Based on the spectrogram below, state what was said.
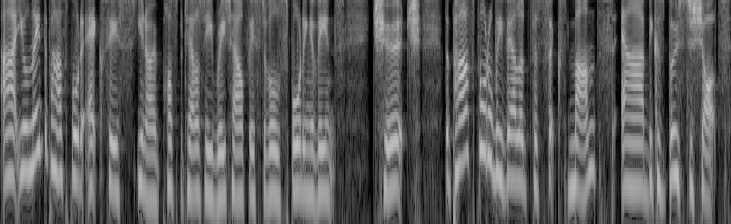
Uh, you'll need the passport to access, you know, hospitality, retail festivals, sporting events, church. The passport will be valid for six months uh, because booster shots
